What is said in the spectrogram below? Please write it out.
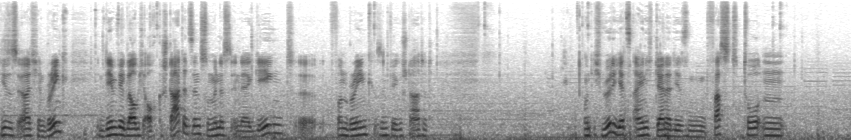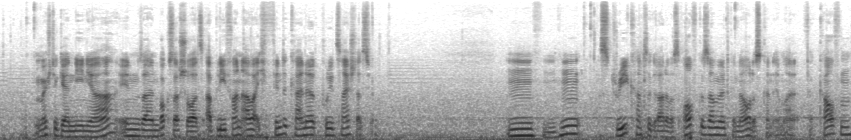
dieses Örtchen Brink, in dem wir glaube ich auch gestartet sind, zumindest in der Gegend äh, von Brink sind wir gestartet. Und ich würde jetzt eigentlich gerne diesen fast toten möchte gern Ninja in seinen Boxershorts abliefern, aber ich finde keine Polizeistation. Mhm. Streak hatte gerade was aufgesammelt, genau, das kann er mal verkaufen.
